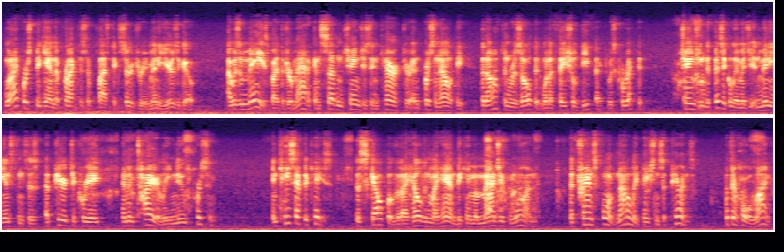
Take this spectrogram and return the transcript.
When I first began the practice of plastic surgery many years ago, I was amazed by the dramatic and sudden changes in character and personality that often resulted when a facial defect was corrected. Changing the physical image in many instances appeared to create an entirely new person. In case after case, the scalpel that I held in my hand became a magic wand that transformed not only patients' appearance, but their whole life.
